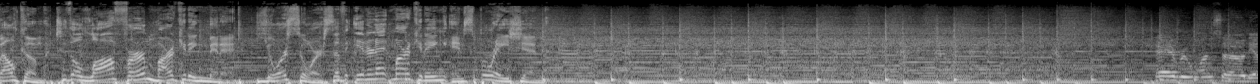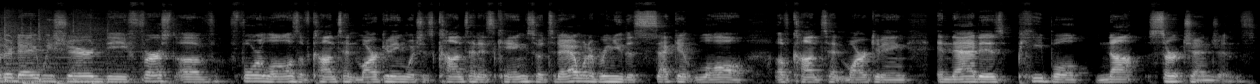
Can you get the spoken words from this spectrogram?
Welcome to the Law Firm Marketing Minute, your source of internet marketing inspiration. Hey everyone, so the other day we shared the first of four laws of content marketing, which is content is king. So today I want to bring you the second law of content marketing, and that is people, not search engines.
